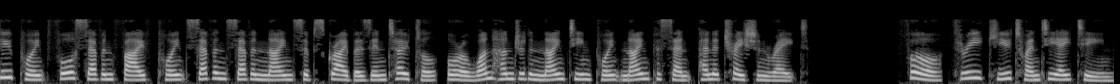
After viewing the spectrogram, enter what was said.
2.475.779 subscribers in total, or a 119.9% penetration rate. 4 3Q 2018.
